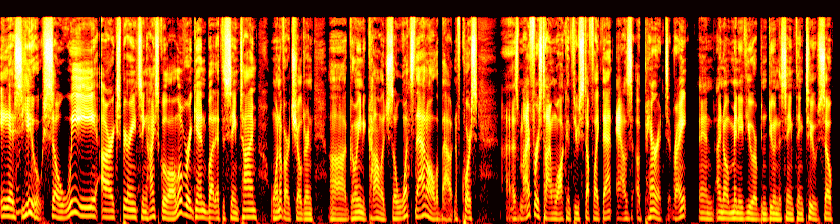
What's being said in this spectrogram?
ASU. So we are experiencing high school all over again, but at the same time, one of our children uh, going to college. So what's that all about? And of course, uh, it's my first time walking through stuff like that as a parent, right? And I know many of you have been doing the same thing too. So,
